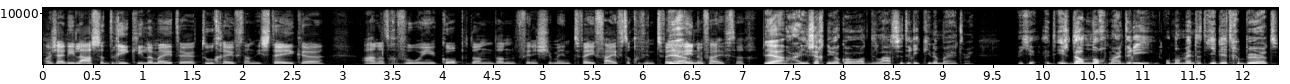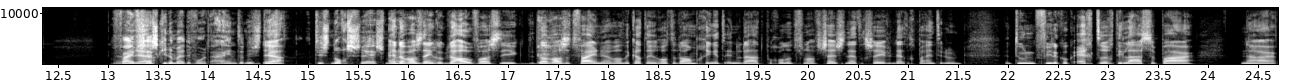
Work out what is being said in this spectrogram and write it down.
Als jij die laatste drie kilometer toegeeft aan die steken, aan het gevoel in je kop, dan, dan finish je hem in 250 of in 251. ja. Maar je zegt nu ook al wat, de laatste drie kilometer. Weet je, het is dan nog maar drie. Op het moment dat je dit gebeurt, vijf, Ja. zes kilometer voor het eind, dan is het, Ja. het is nog zes. Maar En dat was denk ik ook de houvast die ik... Dat was het fijne, want ik had in Rotterdam ging het inderdaad... begon het vanaf 36, 37 pijn te doen. En toen viel ik ook echt terug die laatste paar naar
